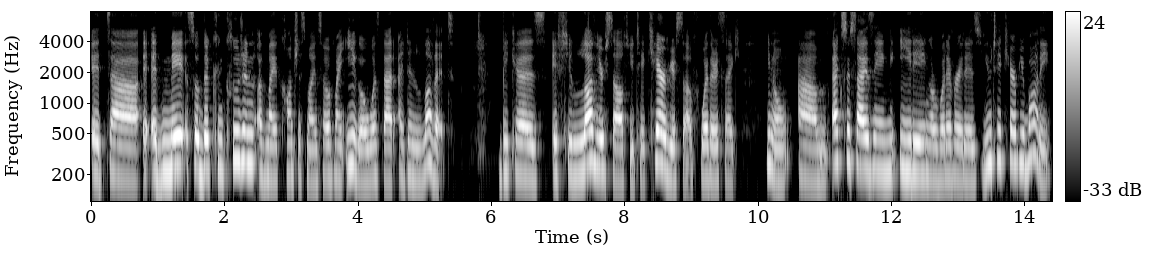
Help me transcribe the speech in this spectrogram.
it uh, it, made so the conclusion of my conscious mind, so of my ego, was that I didn't love it because if you love yourself, you take care of yourself. Whether it's like you know um, exercising, eating, or whatever it is, you take care of your body.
